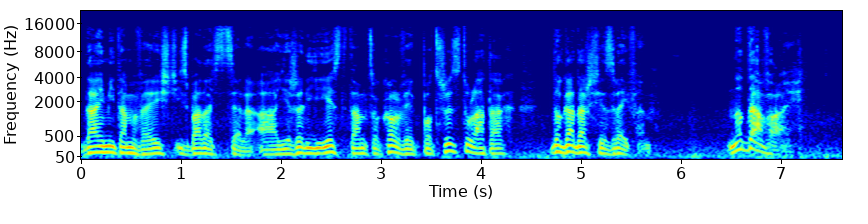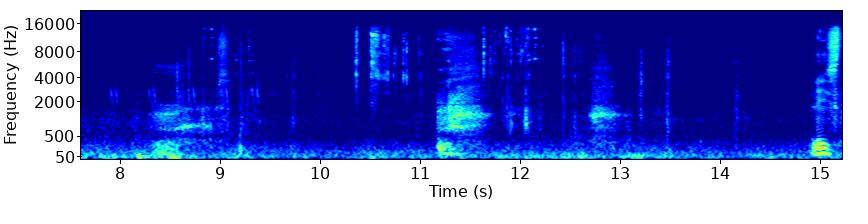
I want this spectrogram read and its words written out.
Daj mi tam wejść i zbadać celę, a jeżeli jest tam cokolwiek po 300 latach, dogadasz się z Rafem. No dawaj. List.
